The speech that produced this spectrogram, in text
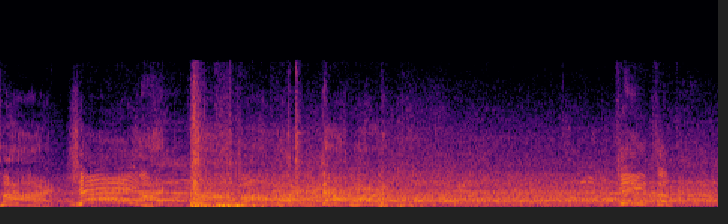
time. Jay! Jesus!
